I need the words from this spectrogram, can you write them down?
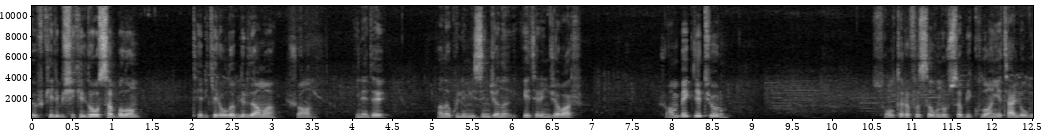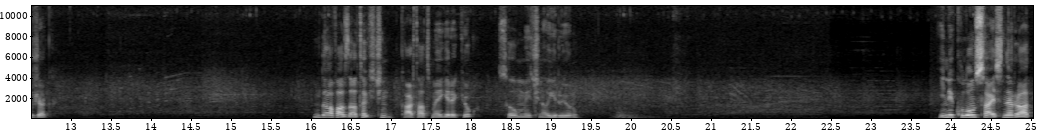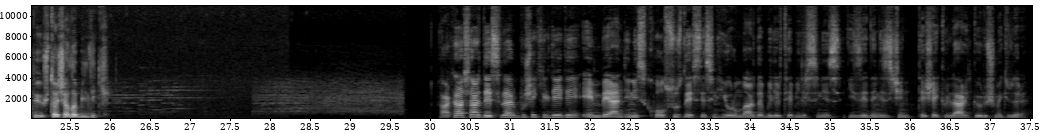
Öfkeli bir şekilde olsa balon tehlikeli olabilirdi ama şu an yine de ana kulemizin canı yeterince var. Şu an bekletiyorum. Sol tarafı savunursa bir klon yeterli olacak. Daha fazla atak için kart atmaya gerek yok. Savunma için ayırıyorum. Yine klon sayesinde rahat bir 3 taş alabildik. Arkadaşlar desteler bu şekildeydi. En beğendiğiniz kolsuz destesini yorumlarda belirtebilirsiniz. İzlediğiniz için teşekkürler. Görüşmek üzere.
